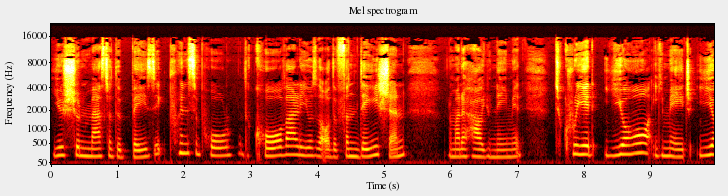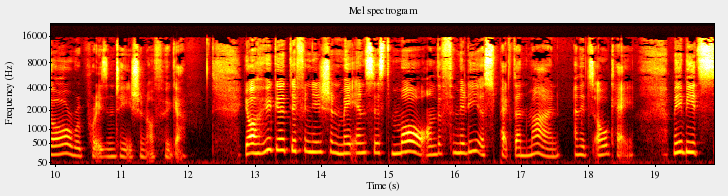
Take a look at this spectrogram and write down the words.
you should master the basic principle, the core values, or the foundation, no matter how you name it, to create your image, your representation of Hygge. Your Hygge definition may insist more on the familiar aspect than mine, and it's okay. Maybe it's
